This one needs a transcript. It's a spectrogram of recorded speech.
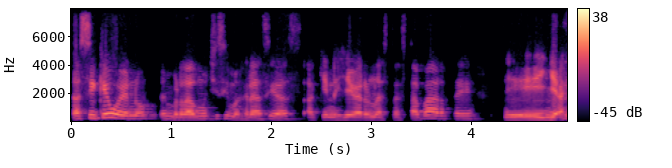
Así que bueno, en verdad muchísimas gracias a quienes llegaron hasta esta parte. Eh, ya,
